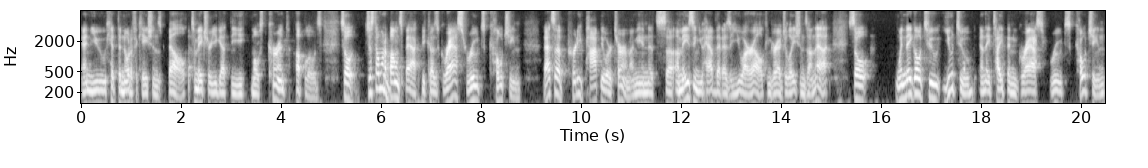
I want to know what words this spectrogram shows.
and you hit the notifications bell to make sure you get the most current uploads. So just I want to bounce back because grassroots coaching, that's a pretty popular term. I mean, it's uh, amazing you have that as a URL. Congratulations on that. So when they go to YouTube and they type in grassroots coaching,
